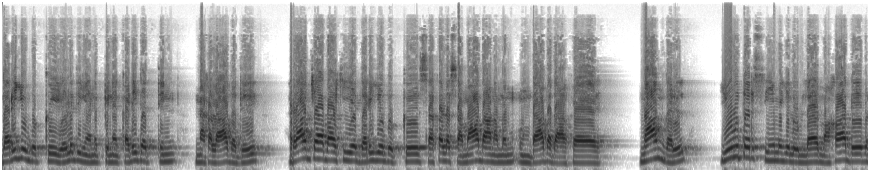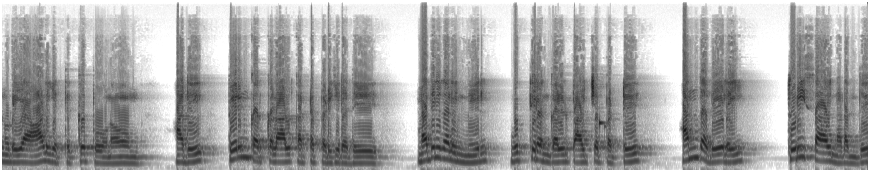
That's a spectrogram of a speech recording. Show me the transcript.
தரியுவுக்கு எழுதி அனுப்பின கடிதத்தின் நகலாவது ராஜாவாகிய தரியுவுக்கு சகல சமாதானமும் உண்டாவதாக. நாங்கள் யூதர் சீமையில் உள்ள மகாதேவனுடைய ஆலயத்துக்கு போனோம். அது பெருங்கற்களால் கட்டப்படுகிறது. மதில்களின் மேல் உத்திரங்கள் பாய்ச்சப்பட்டு அந்த வேலை துரிசாய் நடந்து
